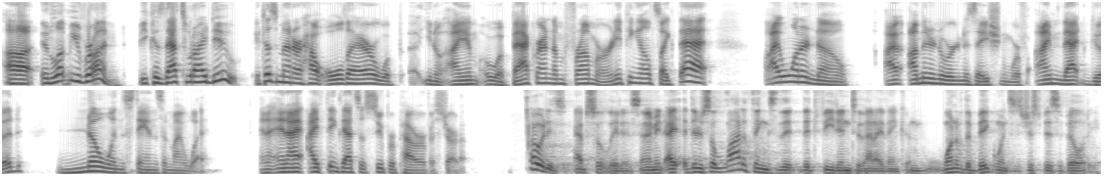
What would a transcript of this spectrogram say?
Uh, and let me run because that's what I do. It doesn't matter how old I are, what uh, you know I am, or what background I'm from, or anything else like that. I want to know I, I'm in an organization where if I'm that good, no one stands in my way, and and I, I think that's a superpower of a startup. Oh, it is absolutely it is, and I mean, I, there's a lot of things that that feed into that. I think, and one of the big ones is just visibility.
